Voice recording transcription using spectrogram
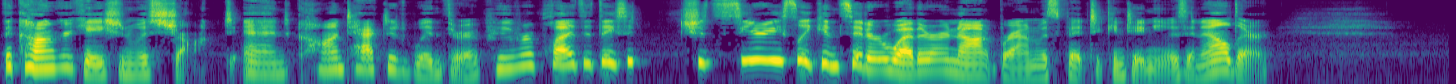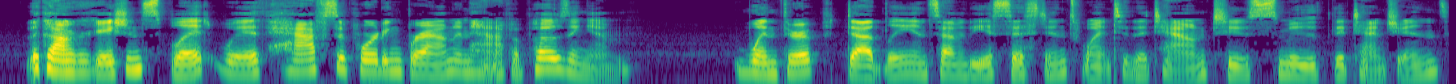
The congregation was shocked and contacted Winthrop, who replied that they should seriously consider whether or not Brown was fit to continue as an elder. The congregation split, with half supporting Brown and half opposing him. Winthrop, Dudley, and some of the assistants went to the town to smooth the tensions,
